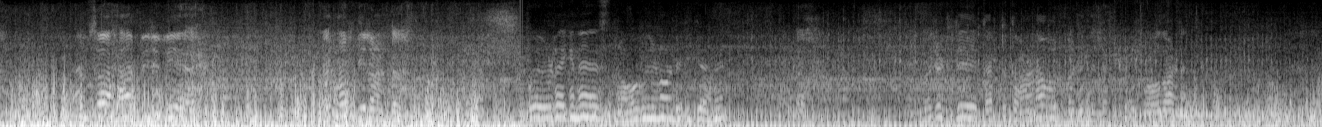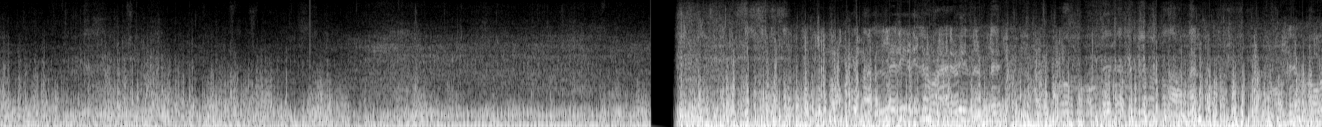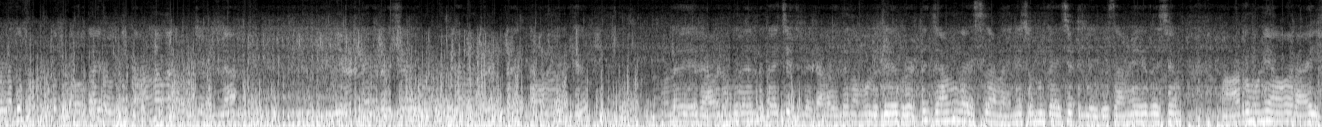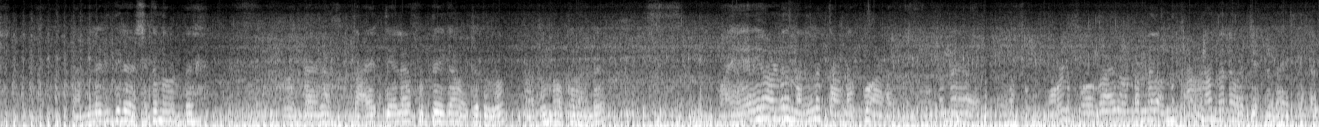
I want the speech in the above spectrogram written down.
I am so happy to be വേറെ ഫീലാണ് കേട്ടോ അപ്പോൾ ഇവിടെ ഇങ്ങനെ സ്നോ വീണുകൊണ്ടിരിക്കുകയാണ് ഇവരിട്ട് കറക്റ്റ് കാണാൻ പോലും പറ്റുന്നില്ല ഫുള്ള് പോകാണ് നമുക്ക് നല്ല രീതിയിൽ മഴ പെയ്യുന്നുണ്ട് അപ്പോൾ മൗണ്ടൈൻ ഇറങ്ങി വന്നതാണ് മൗണ്ടൈൻ മുകളിലൊക്കെ ഫുള്ള് ഫ്ലോഗായി ഒന്നും കാണാൻ തന്നെ പറ്റിയിട്ടില്ല ഇവിടെ ഏകദേശം ഒരു കിലോമീറ്റർ ഉണ്ട് നമ്മൾക്ക് നമ്മൾ രാവിലെ മുതൽ കഴിച്ചിട്ടില്ല രാവിലെ ജാമും കഴിച്ചതാണ് അതിനുശേഷം കഴിച്ചിട്ടില്ല ഇപ്പോൾ സമയം ഏകദേശം ആറ് മണി ആവാറായി നല്ല രീതിയിൽ വിശക്കുന്നുണ്ട് അപ്പോൾ എന്തായാലും താഴെത്തിയാലേ ഫുഡ് കഴിക്കാൻ പറ്റത്തുള്ളൂ അതും നോക്കുന്നുണ്ട് മഴയാണ് നല്ല തണുപ്പുമാണ് അതുകൊണ്ട് തന്നെ മുകളിൽ പോകാതെ തന്നെ ഒന്നും കാണാൻ തന്നെ പറ്റിയിട്ടുണ്ടായിരുന്നില്ല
